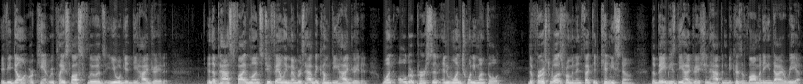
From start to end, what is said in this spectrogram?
If you don't or can't replace lost fluids, you will get dehydrated. In the past five months, two family members have become dehydrated one older person, and one 20 month old. The first was from an infected kidney stone. The baby's dehydration happened because of vomiting and diarrhea.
